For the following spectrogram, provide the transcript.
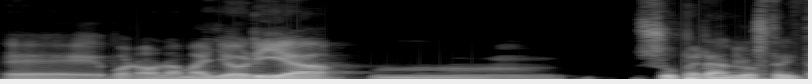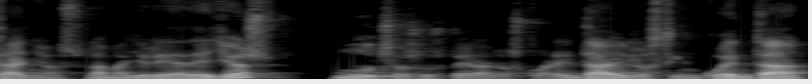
eh, bueno, la mayoría mm, superan los 30 años, la mayoría de ellos, muchos superan los 40 y los 50,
